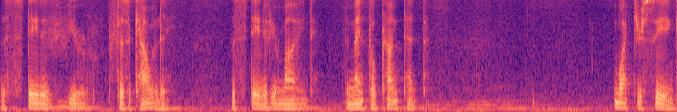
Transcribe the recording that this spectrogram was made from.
the state of your physicality, the state of your mind, the mental content, what you're seeing.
